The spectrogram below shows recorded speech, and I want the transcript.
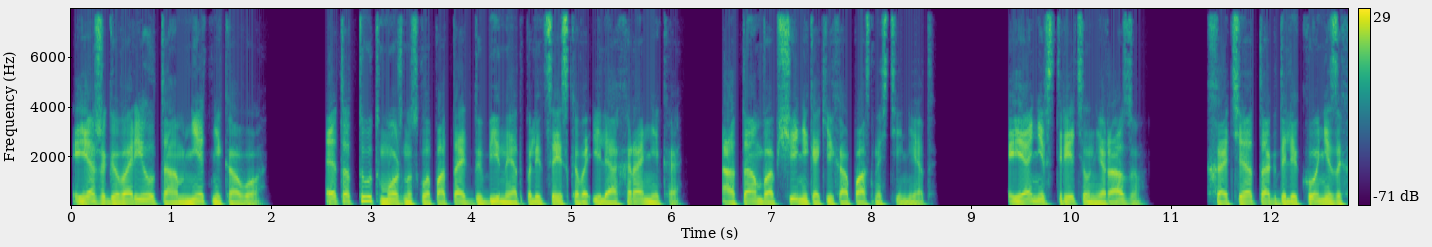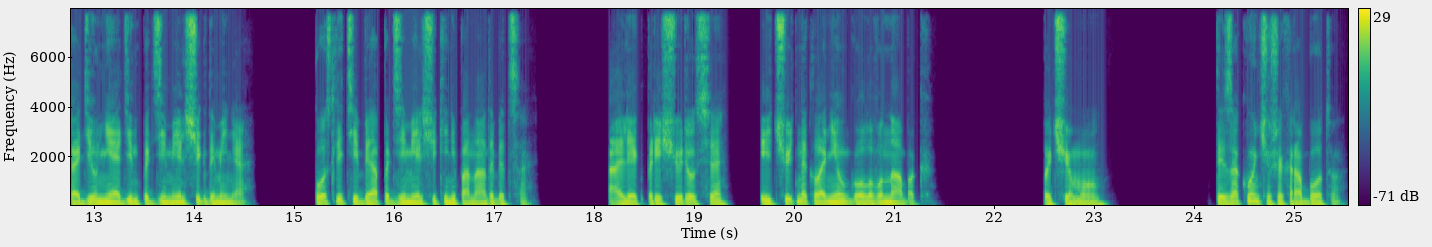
«Я же говорил, там нет никого. Это тут можно склопотать дубиной от полицейского или охранника, а там вообще никаких опасностей нет. Я не встретил ни разу. Хотя так далеко не заходил ни один подземельщик до меня. После тебя подземельщики не понадобятся». Олег прищурился и чуть наклонил голову на бок. «Почему?» «Ты закончишь их работу.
